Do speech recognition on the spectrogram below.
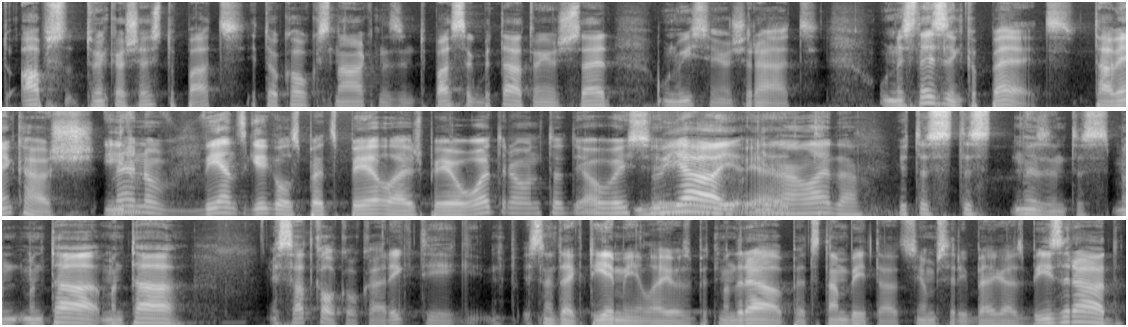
Tu, absol, tu vienkārši esi tu pats. Ja tev kaut kas nāk, nezinu, tu pasaki, bet tā, tu vienkārši sēdi un visi vienkārši rēc. Un es nezinu, kāpēc. Tā vienkārši ir. Nē, nu viens gigls pēc pielaiž pie otra, un tad jau viss Nu ir jā, jā, vienā jā. laidā. Jo tas, tas nezinu, tas man, man tā, man tā. Es atkal kaut kā rīktīgi, es neteiktu, iemīlējos, bet man reāli pēc tam bija tāds, jums arī beigās bija izrāde.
